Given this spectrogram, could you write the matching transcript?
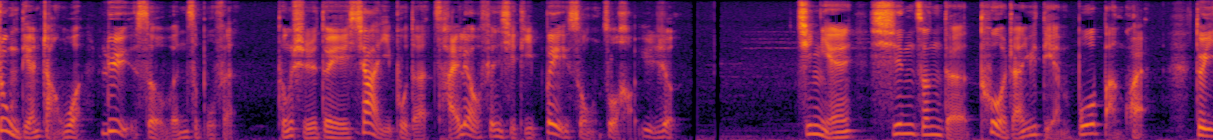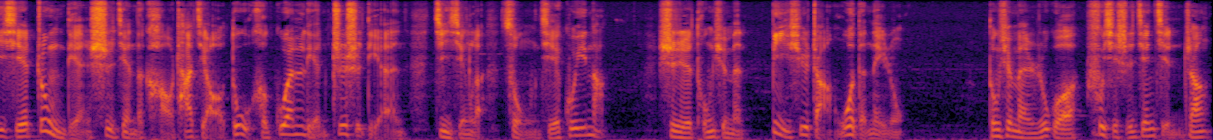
重点掌握绿色文字部分，同时对下一步的材料分析题背诵做好预热。今年新增的拓展与点拨板块，对一些重点事件的考察角度和关联知识点进行了总结归纳，是同学们必须掌握的内容。同学们如果复习时间紧张，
